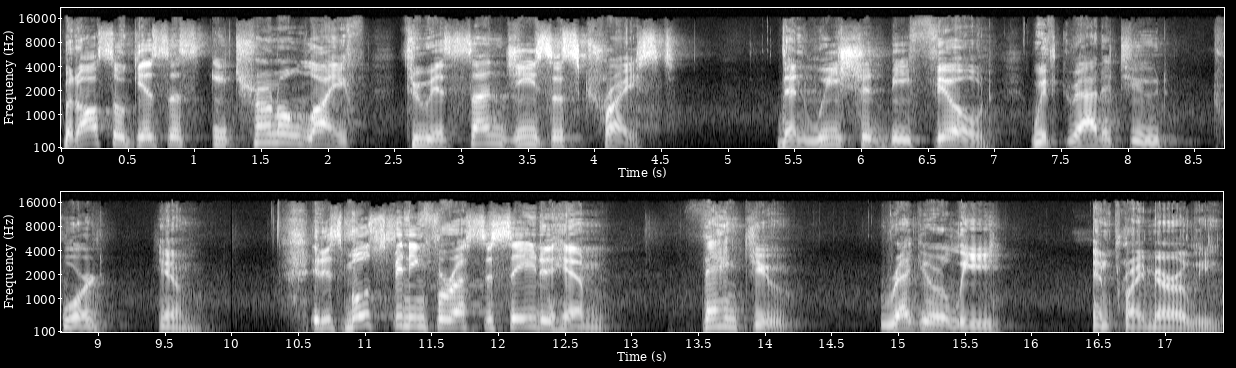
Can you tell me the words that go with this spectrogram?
but also gives us eternal life through His Son Jesus Christ, then we should be filled with gratitude toward Him. It is most fitting for us to say to Him, Thank you, regularly and primarily.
